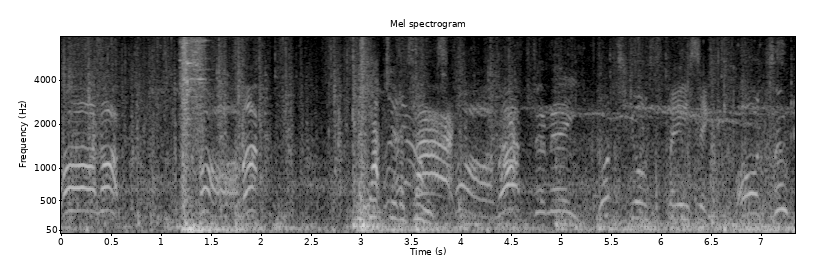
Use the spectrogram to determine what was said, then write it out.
Form up! Form up! Captured a point. Form up to me! What's your spacing? All troops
